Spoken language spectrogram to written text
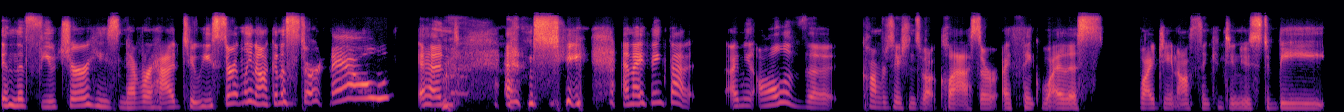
in the future. He's never had to. He's certainly not going to start now. And, and she, and I think that, I mean, all of the conversations about class are, I think, why this, why Jane Austen continues to be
